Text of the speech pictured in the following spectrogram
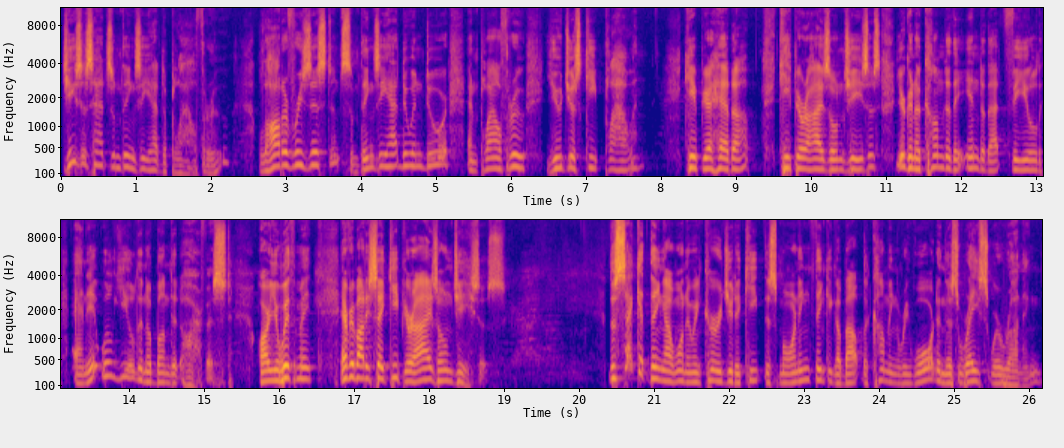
Jesus had some things he had to plow through. A lot of resistance, some things he had to endure and plow through. You just keep plowing. Keep your head up. Keep your eyes on Jesus. You're going to come to the end of that field and it will yield an abundant harvest. Are you with me? Everybody say, Keep your eyes on Jesus. The second thing I want to encourage you to keep this morning, thinking about the coming reward in this race we're running,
